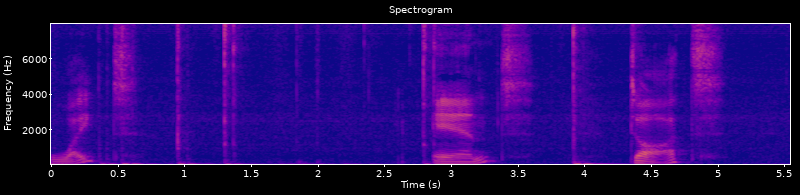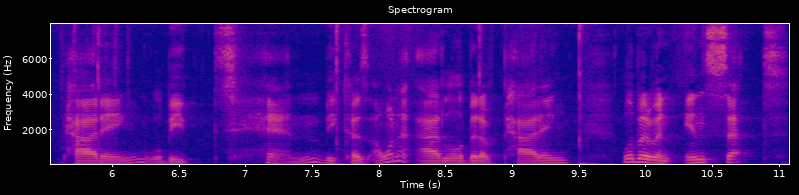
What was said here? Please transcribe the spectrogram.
white and dot padding will be 10 because I want to add a little bit of padding, a little bit of an inset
